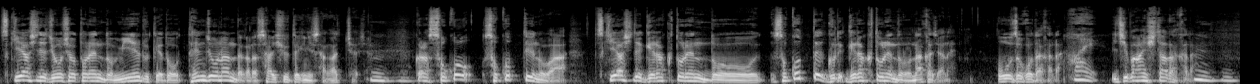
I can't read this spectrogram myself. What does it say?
月足で上昇トレンド見えるけど、天井なんだから最終的に下がっちゃうじゃん。うんうん、からそこ、そこっていうのは、月足で下落トレンド、そこって下落トレンドの中じゃない。大底だから。はい、一番下だから。うんうん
